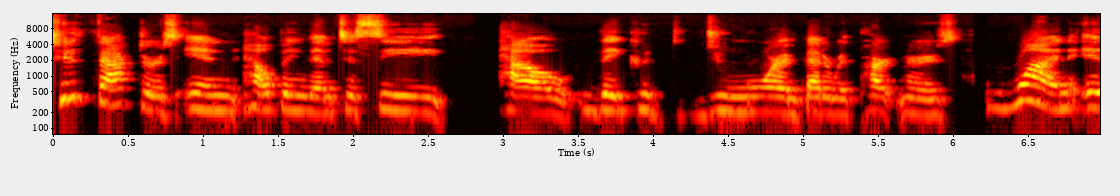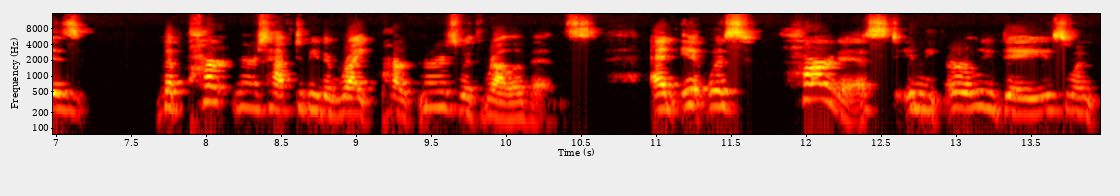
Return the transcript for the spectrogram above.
two factors in helping them to see how they could do more and better with partners. One is the partners have to be the right partners with relevance. And it was hardest in the early days when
